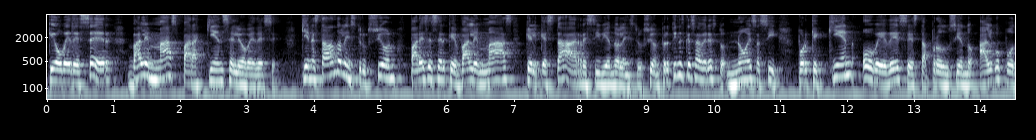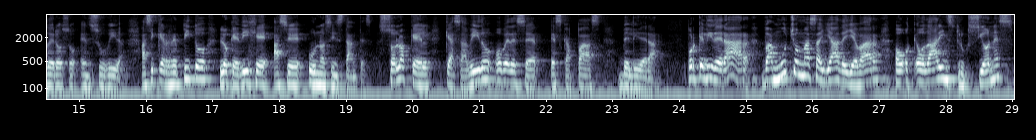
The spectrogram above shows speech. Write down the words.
que obedecer vale más para quien se le obedece. Quien está dando la instrucción parece ser que vale más que el que está recibiendo la instrucción. Pero tienes que saber esto, no es así, porque quien obedece está produciendo algo poderoso en su vida. Así que repito lo que dije hace unos instantes. Solo aquel que ha sabido obedecer es capaz de liderar. Porque liderar va mucho más allá de llevar o, o dar instrucciones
